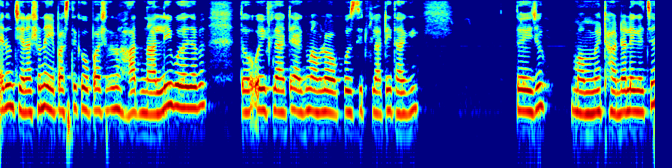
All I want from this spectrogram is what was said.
একদম চেনাশোনা এ পাশ থেকে ও পাশে, একদম হাত নাড়লেই বোঝা যাবে। তো ওই ফ্ল্যাটে একদম আমরা অপোজিট ফ্ল্যাটেই থাকি। তো এই যে মাম্মায় ঠান্ডা লেগেছে।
